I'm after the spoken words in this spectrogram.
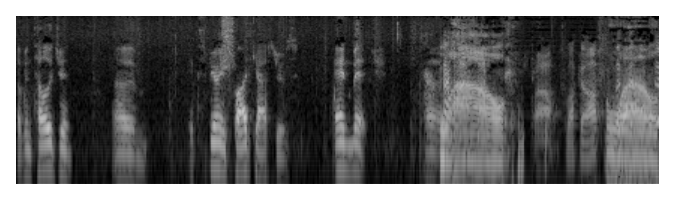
of intelligent, um, experienced podcasters, and Mitch. Uh, wow, Wow, fuck off. wow.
